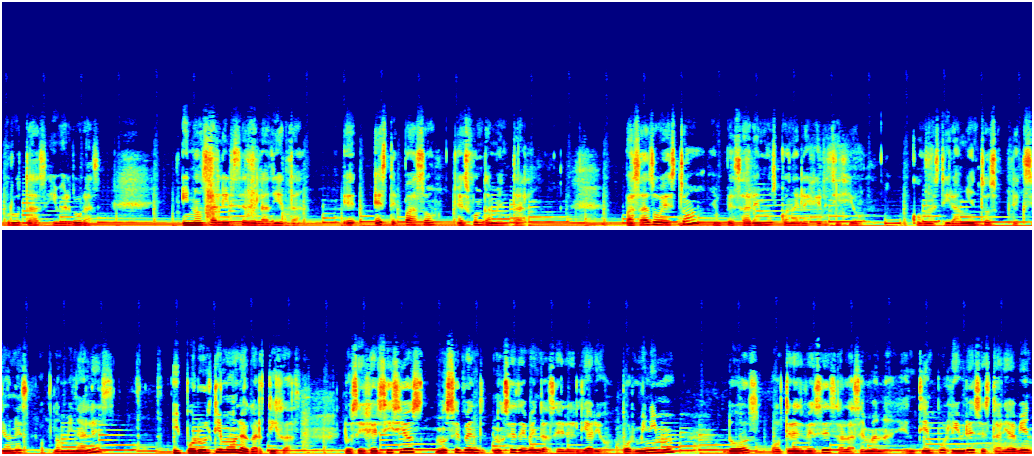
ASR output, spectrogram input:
frutas y verduras y no salirse de la dieta. e, este paso es fundamental. Pasado esto, empezaremos con el ejercicio como estiramientos, flexiones abdominales y por último lagartijas. Los ejercicios no se, no se deben de hacer el diario, por mínimo dos o tres veces a la semana. En tiempos libres estaría bien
